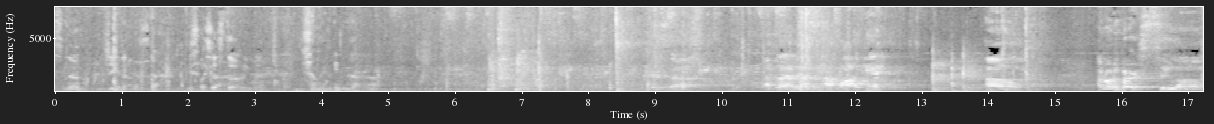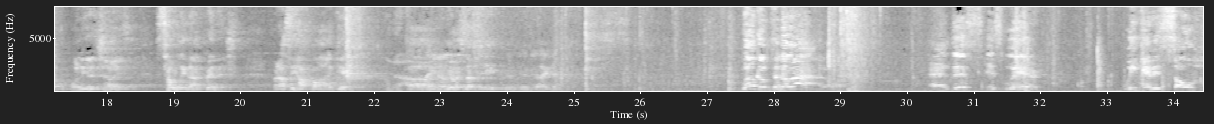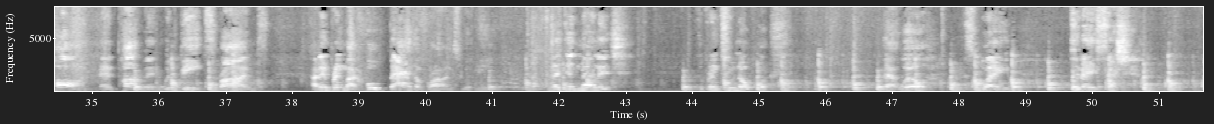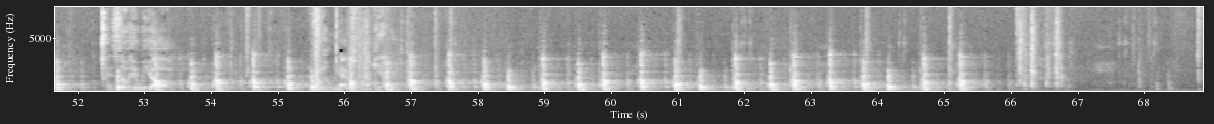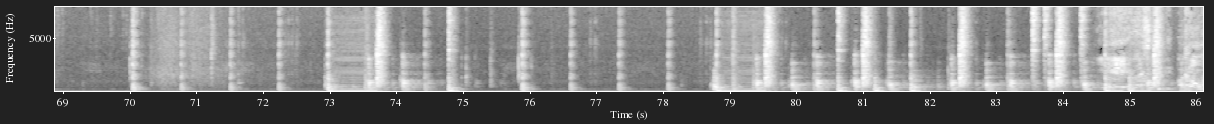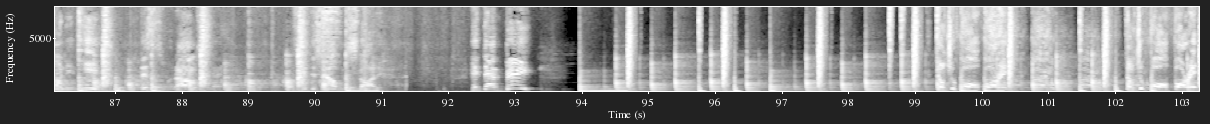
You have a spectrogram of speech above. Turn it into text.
That's new. Gina. What's your story, man? Chilling. I thought I'd see how far I get. Um, I wrote a verse to um, one of your joints. It's totally not finished, but I'll see how far I get. Uh, yo, what's up, G? Welcome to the live. And this is where we get it so hard and popping with beats, rhymes. I didn't bring my full bag of rhymes with me, but I did manage to bring two notebooks that will explain today's session. And so here we are. Hit that beat. Don't you fall for it. Don't you fall for it.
